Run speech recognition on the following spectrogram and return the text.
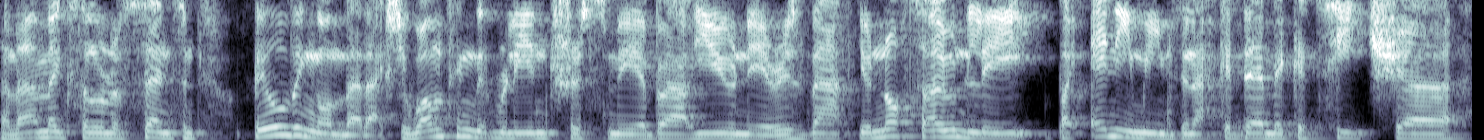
And that makes a lot of sense. And building on that, actually, one thing that really interests me about you, Nir, is that you're not only by any means an academic, a teacher,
